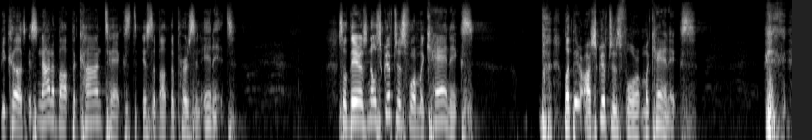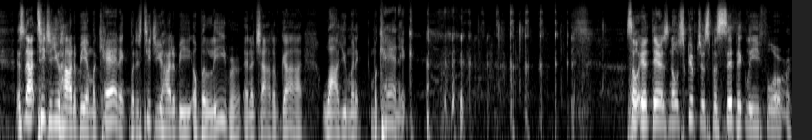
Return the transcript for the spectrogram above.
Because it's not about the context, it's about the person in it. So there's no scriptures for mechanics, but there are scriptures for mechanics. it's not teaching you how to be a mechanic, but it's teaching you how to be a believer and a child of God while you me- mechanic. so if there's no scripture specifically for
